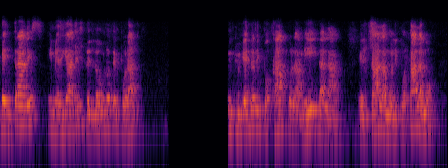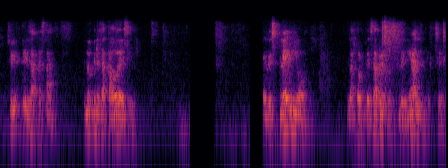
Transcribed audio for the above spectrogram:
ventrales y mediales del lóbulo temporal, incluyendo el hipocampo, la amígdala, el tálamo, el hipotálamo, ¿sí? Acá está, lo que les acabo de decir. El esplenio, la corteza retroesplenial, etc.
